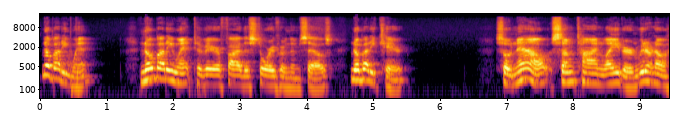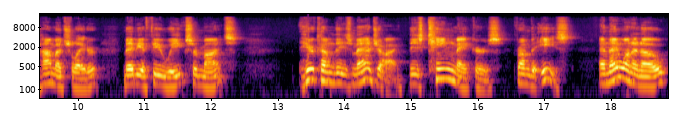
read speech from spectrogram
Nobody went. Nobody went to verify the story for themselves. Nobody cared. So now, sometime later, and we don't know how much later, maybe a few weeks or months, here come these magi, these kingmakers from the east, and they want to know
